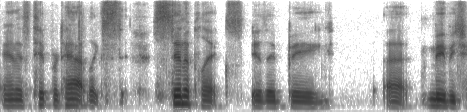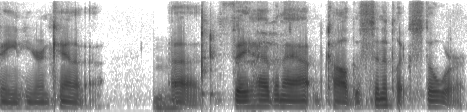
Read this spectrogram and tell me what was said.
and it's tit for tat. Like Cineplex is a big uh, movie chain here in Canada. Mhm. Uh, they have an app called the Cineplex Store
